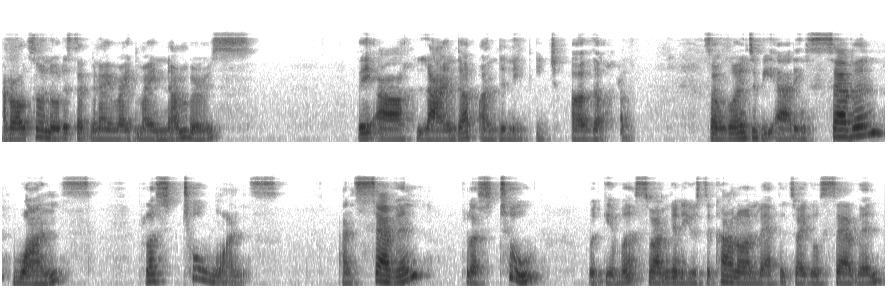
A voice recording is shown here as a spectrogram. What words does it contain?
And also notice that when I write my numbers, they are lined up underneath each other. So I'm going to be adding seven ones plus two ones. And seven plus two would give us, so I'm going to use the count on method. So I go seven,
